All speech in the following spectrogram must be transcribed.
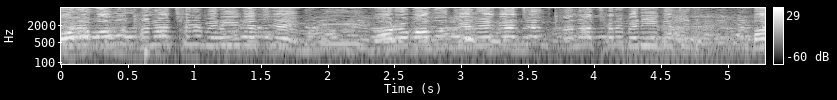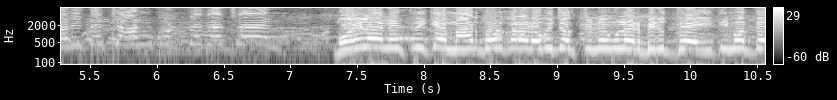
বড়বাবু থানা ছেড়ে বেরিয়ে গেছে। বড়বাবু জেনে গেছেন, থানা ছেড়ে বেরিয়ে গেছেন। বাড়িতে চান করতে গেছেন। মহিলা নেত্রীকে মারধর করার অভিযোগ তৃণমূলের বিরুদ্ধে। ইতিমধ্যে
